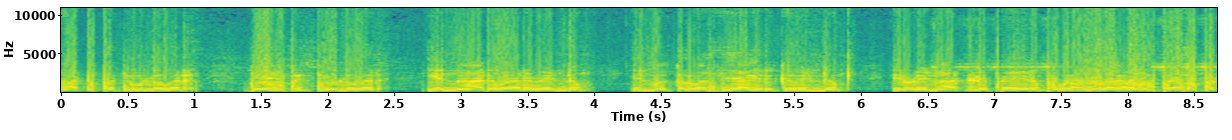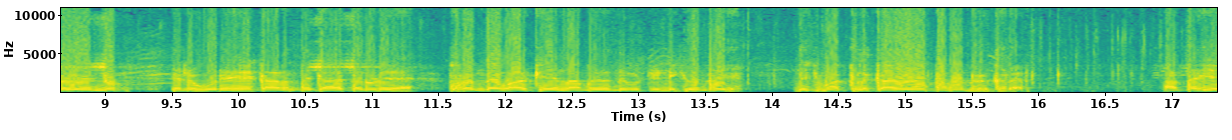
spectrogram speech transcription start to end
நாட்டுப்பற்று உள்ளவர் தேவபக்தி உள்ளவர் என் நாடு வாழ வேண்டும் என் மக்கள் வசதியாக இருக்க வேண்டும் என்னுடைய நாட்டினுடைய பெயரும் புகழும் உலக அளவில் பேசப்பட வேண்டும் என்ற ஒரே காரணத்துக்காக தன்னுடைய சொந்த வாழ்க்கையெல்லாம் இழந்து விட்டு இன்னைக்கு வந்து இன்னைக்கு மக்களுக்காக ஓட்டு கொண்டிருக்கிறார். அத்தகைய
